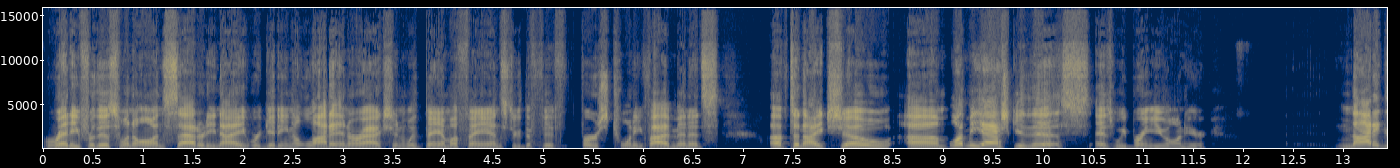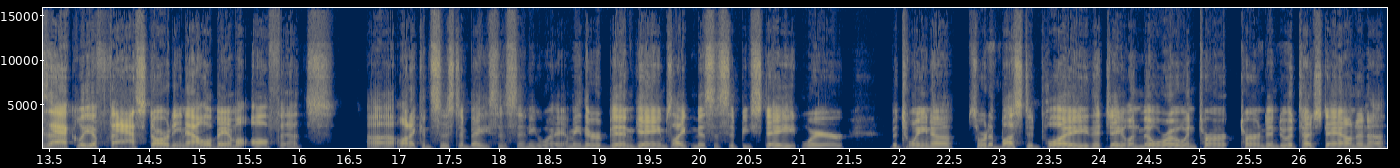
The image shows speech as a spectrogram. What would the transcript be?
ready for this one on Saturday night. We're getting a lot of interaction with Bama fans through the fifth, first 25 minutes of tonight's show. Um, let me ask you this as we bring you on here. Not exactly a fast starting Alabama offense uh, on a consistent basis, anyway. I mean, there have been games like Mississippi State where between a sort of busted play that Jalen Milroe and tur- turned into a touchdown and a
